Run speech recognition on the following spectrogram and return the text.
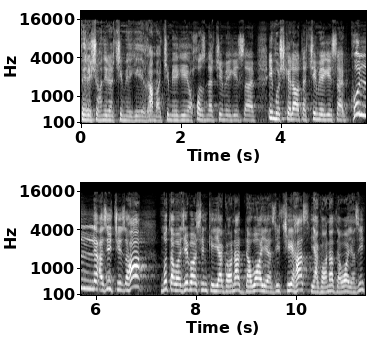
پریشانی را چی میگی؟ غم چی میگی؟ حزن چی میگی صاحب؟ این مشکلات چی میگی صاحب؟ کل از این چیزها متوجه باشین که یگانه دوای از این چی هست؟ یگانه دوای از این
